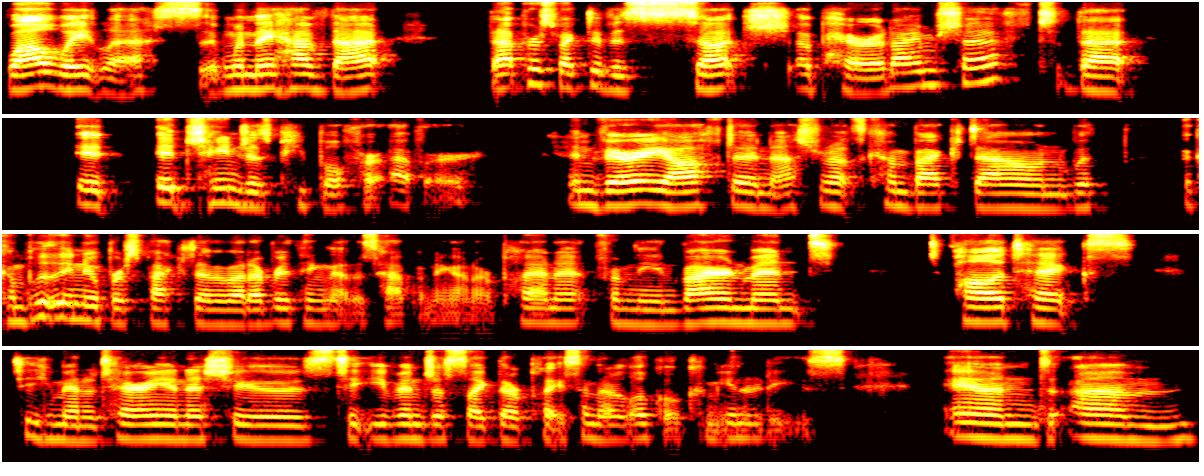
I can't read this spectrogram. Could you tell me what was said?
while weightless. And when they have that, that perspective is such a paradigm shift that it it changes people forever. And very often astronauts come back down with a completely new perspective about everything that is happening on our planet, from the environment to politics to humanitarian issues to even just like their place in their local communities. And um,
